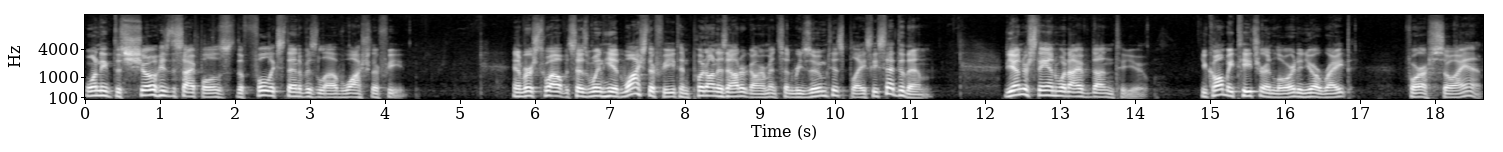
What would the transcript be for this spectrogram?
wanting to show his disciples the full extent of his love, washed their feet. In verse 12, it says, When he had washed their feet and put on his outer garments and resumed his place, he said to them, Do you understand what I have done to you? You call me teacher and Lord, and you are right, for so I am.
